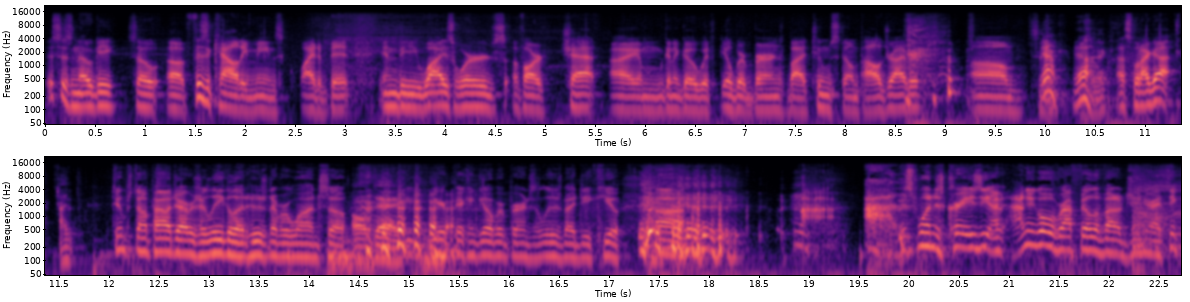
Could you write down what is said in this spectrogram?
But this is Nogi. so uh, physicality means quite a bit. In the wise words of our chat, I am going to go with Gilbert Burns by Tombstone Pile Driver. Um, yeah, yeah, Sick. that's what I got. Tombstone power drivers are legal at who's number one, so All day. you're picking Gilbert Burns to lose by DQ. Uh, ah, ah, this one is crazy. I'm, I'm gonna go with Rafael Lovato Jr. I think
